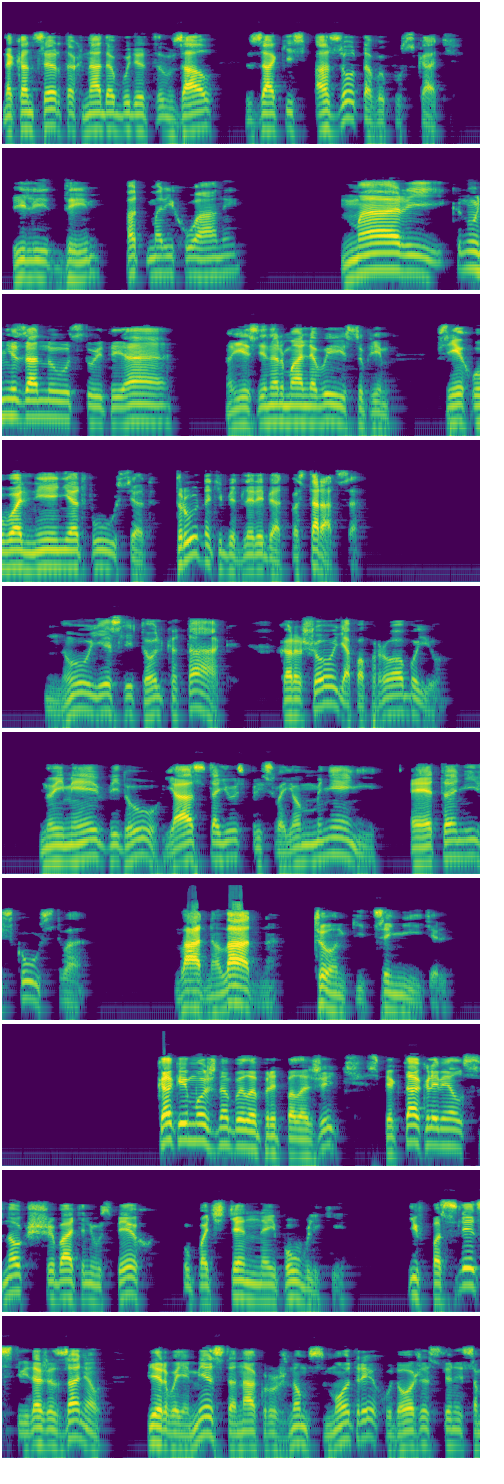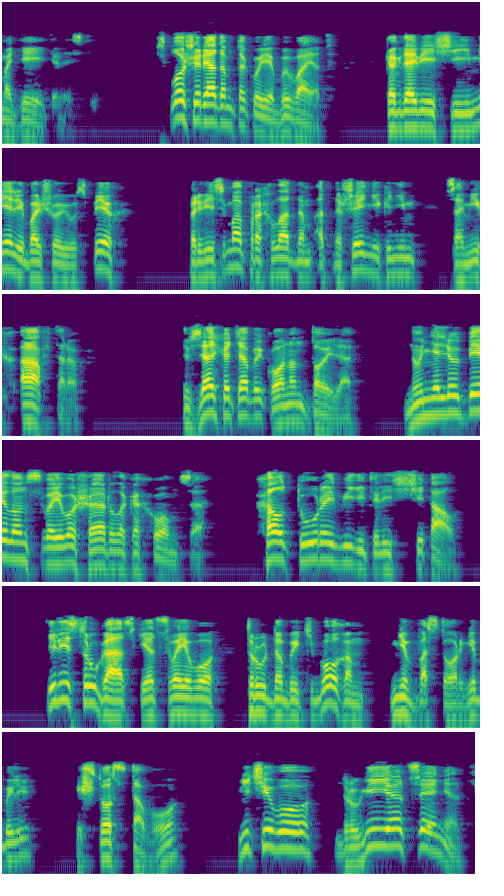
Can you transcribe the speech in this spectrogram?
На концертах надо будет в зал закись азота выпускать или дым от марихуаны? Марик, ну не занудствуй ты, а? Но если нормально выступим, всех увольнений отпустят. Трудно тебе для ребят постараться. Ну, если только так. Хорошо, я попробую. Но имея в виду, я остаюсь при своем мнении. Это не искусство. Ладно, ладно, тонкий ценитель. Как и можно было предположить, спектакль имел сногсшибательный успех у почтенной публики и впоследствии даже занял первое место на окружном смотре художественной самодеятельности. Сплошь и рядом такое бывает, когда вещи имели большой успех при весьма прохладном отношении к ним самих авторов. Взять хотя бы Конан Дойля. но не любил он своего Шерлока Холмса. Халтурой, видите ли, считал. Или Стругацкий от своего «трудно быть богом» не в восторге были. И что с того? Ничего, другие оценят.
